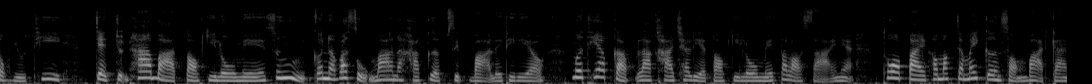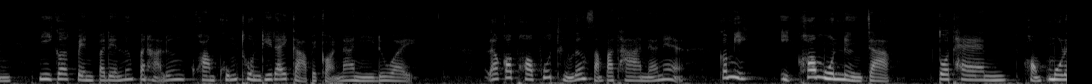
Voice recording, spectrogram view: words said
ตกอยู่ที่ 7.5 บาทต่อกิโลเมตร ซึ่งก็นับว่าสูงมากนะคะ เกือบ 10 บาทเลยทีเดียว เมื่อเทียบกับราคาเฉลี่ยต่อกิโลเมตรตลอดสายเนี่ย ทั่วไปเขามักจะไม่เกิน 2 บาทกัน นี่ก็เป็นประเด็นเรื่องปัญหาเรื่องความคุ้มทุนที่ได้กล่าวไปก่อนหน้านี้ด้วย แล้วก็พอพูดถึงเรื่องสัมปทานเนี่ย ก็มีอีกข้อมูลหนึ่งจากตัวแทนของมูล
